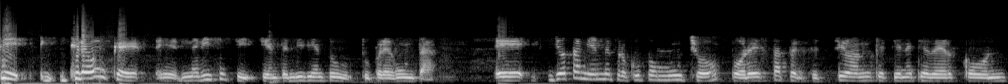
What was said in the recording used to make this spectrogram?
Sí, creo que eh, me dices si, entendí bien tu, tu pregunta. Eh, yo también me preocupo mucho por esta percepción que tiene que ver con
